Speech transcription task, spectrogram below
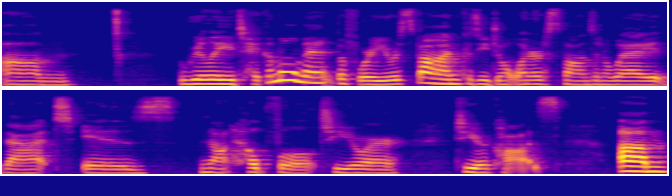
um, really take a moment before you respond because you don't want to respond in a way that is not helpful to your to your cause. Um,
